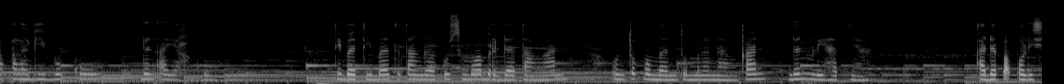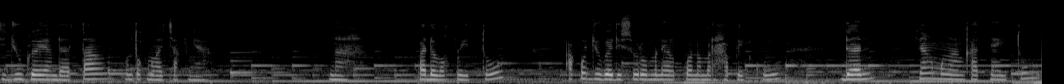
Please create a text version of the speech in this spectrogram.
apalagi ibuku dan ayahku. Tiba-tiba tetanggaku semua berdatangan untuk membantu menenangkan dan melihatnya. Ada pak polisi juga yang datang untuk melacaknya. Nah, pada waktu itu, aku juga disuruh menelpon nomor HP-ku dan yang mengangkatnya itu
